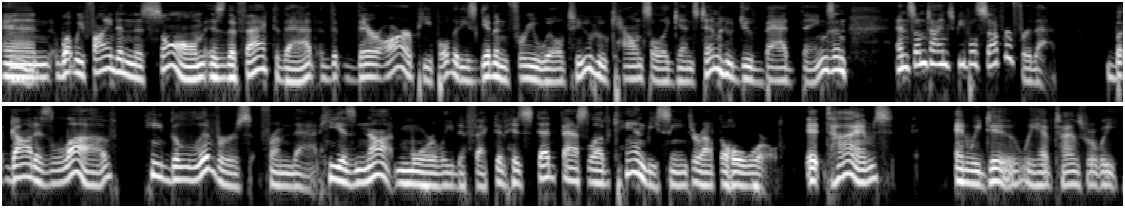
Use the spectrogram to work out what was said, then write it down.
And what we find in this psalm is the fact that th- there are people that he's given free will to who counsel against him, who do bad things, and and sometimes people suffer for that. But God is love. He delivers from that. He is not morally defective. His steadfast love can be seen throughout the whole world. At times, and we do, we have times where we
